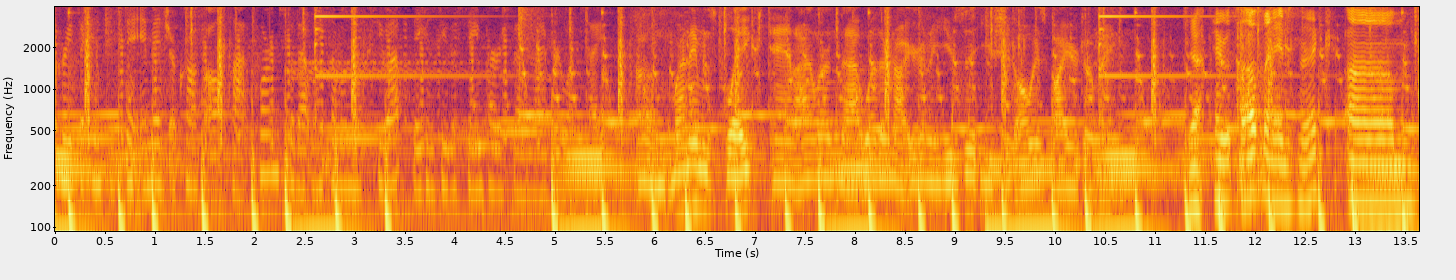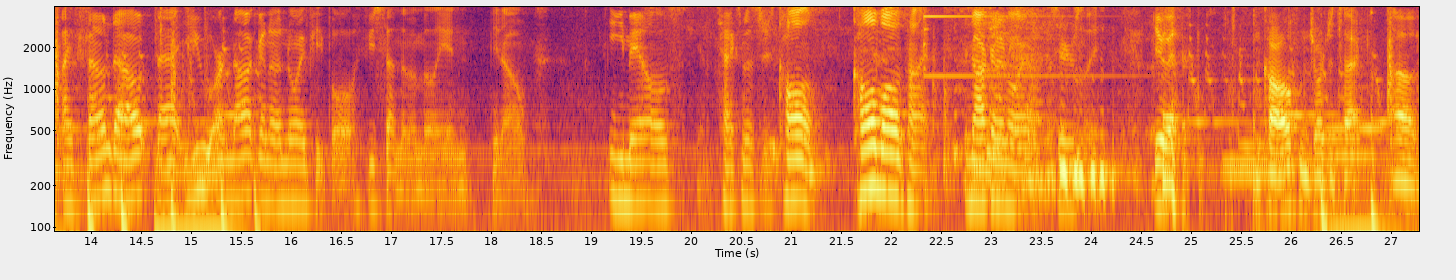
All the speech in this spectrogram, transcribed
creates a consistent image across all platforms so that when someone looks you up, they can see the same person on every website. Um, my name is Blake, and I learned that whether or not you're going to use it, you should always buy your domain. Yeah. Hey, what's up? My name's Nick. Um, I found out that you are not gonna annoy people if you send them a million, you know, emails, you know, text messages. Call them. Call them all the time. You're not gonna annoy them. Seriously, do it. I'm Carl from Georgia Tech. Um,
